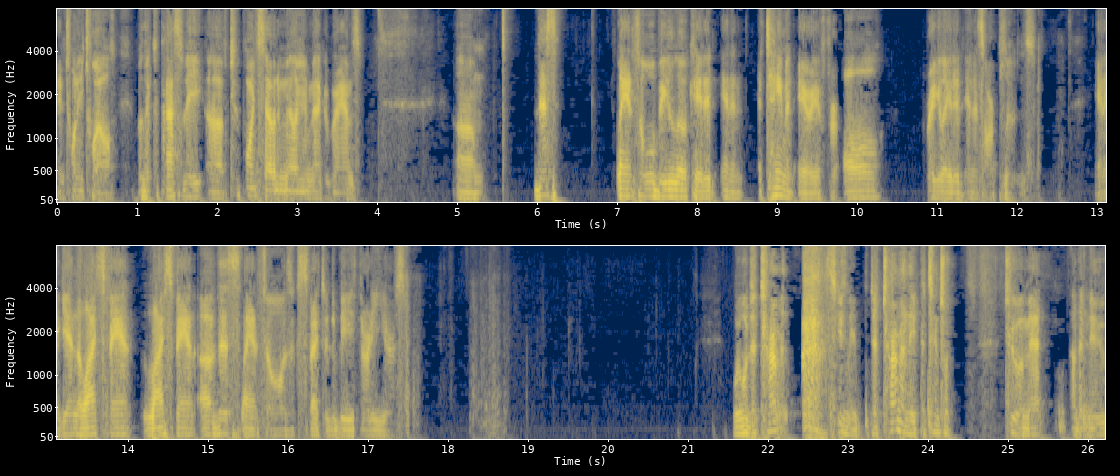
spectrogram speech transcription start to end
in 2012 with a capacity of 2.7 million megagrams. Um, this landfill will be located in an attainment area for all regulated NSR pollutants. And again, the lifespan, lifespan of this landfill is expected to be 30 years. We will determine, excuse me, determine the potential to emit of the new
